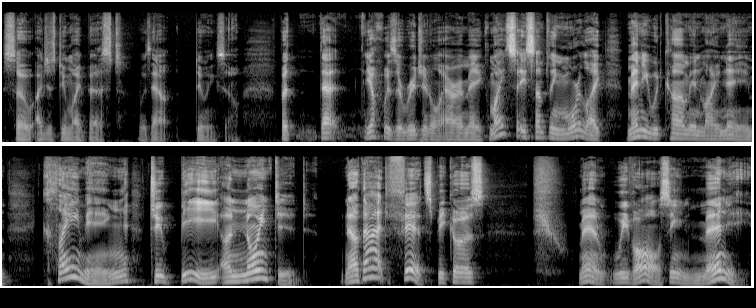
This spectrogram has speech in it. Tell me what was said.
So I just do my best without doing so. But that Yahweh's original Aramaic might say something more like, Many would come in my name, claiming to be anointed. Now that fits because, man, we've all seen many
